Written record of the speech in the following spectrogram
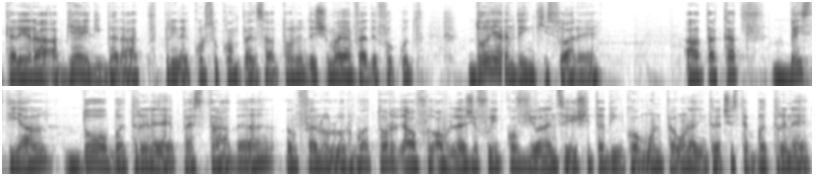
care era abia eliberat prin recursul compensatoriu, deși mai avea de făcut 2 ani de închisoare, a atacat bestial două bătrâne pe stradă în felul următor. Au, au le-a jefuit cu o violență ieșită din comun. Pe una dintre aceste bătrâne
